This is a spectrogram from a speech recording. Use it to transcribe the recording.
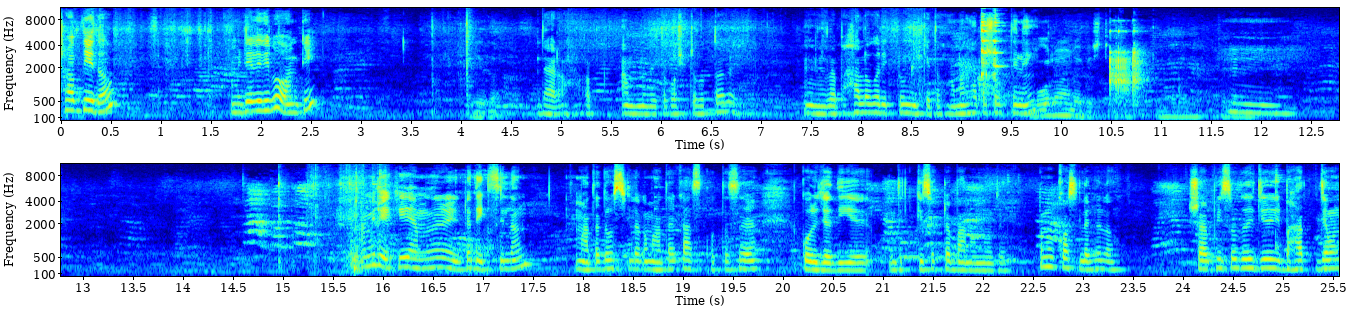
সব দিয়ে দাও। আমি ঢেলে দিব আন্টি? দাঁড়াও আপনাদের তো কষ্ট করতে হবে। ভালো করে একটু মেখে দাও আমার হাতে শক্তি নেই। আমি দেখি আমরা এটা দেখছিলাম। মাথা ধরছিল মাথায় কাজ করতেছে কলিজা দিয়ে কিছু একটা বানানো যায়। তুমি কষলে ফেলো। সব কিছু যে ভাত যেমন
